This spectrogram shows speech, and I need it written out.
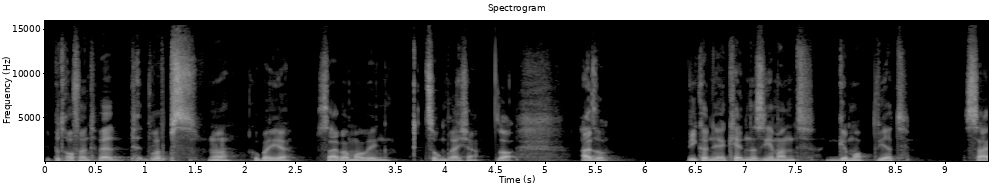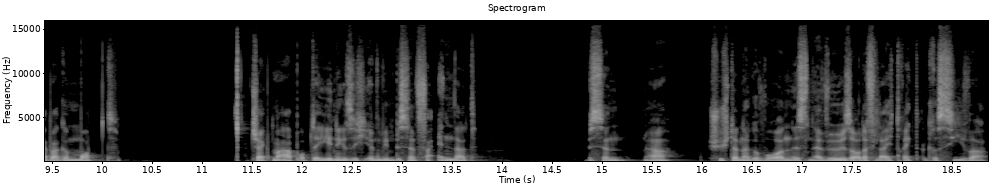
Die Betroffenen, ne? guck mal hier, Cybermobbing, Zungenbrecher. So, also, wie könnt ihr erkennen, dass jemand gemobbt wird? Cyber gemobbt? Checkt mal ab, ob derjenige sich irgendwie ein bisschen verändert. Ein bisschen, ja, schüchterner geworden ist, nervöser oder vielleicht direkt aggressiver.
